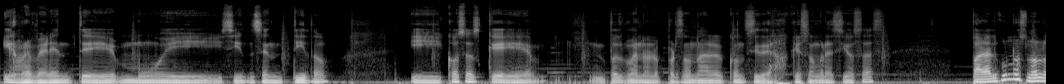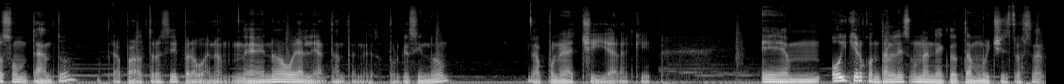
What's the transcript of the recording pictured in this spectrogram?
irreverente, muy sin sentido y cosas que, pues bueno, en lo personal considero que son graciosas. Para algunos no lo son tanto, pero para otros sí, pero bueno, eh, no me voy a liar tanto en eso, porque si no, me voy a poner a chillar aquí. Em, hoy quiero contarles una anécdota muy chistosa.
